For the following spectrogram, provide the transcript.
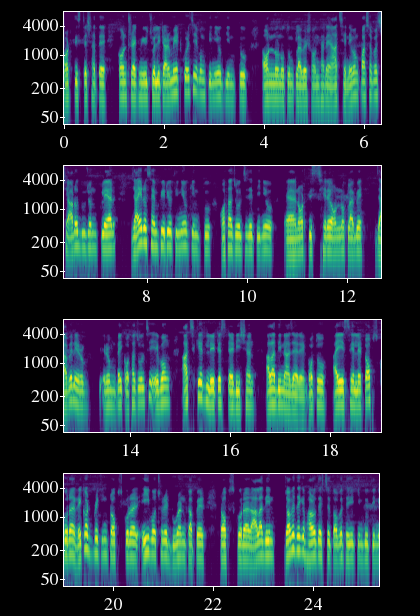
নর্থ ইস্টের সাথে কন্ট্রাক্ট মিউচুয়ালি টার্মিনেট করেছে এবং তিনিও কিন্তু অন্য নতুন ক্লাবের সন্ধানে আছেন। এবং পাশাপাশি আরও দুজন প্লেয়ার জাইরো স্যাম্পিরিও তিনিও কিন্তু কথা চলছে যে তিনিও নর্থ ইস্ট ছেড়ে অন্য ক্লাবে যাবেন। এরকম এরকমটাই কথা চলছে। এবং আজকের লেটেস্ট এডিশন আলাদিন আজারে গত আইএসএল এ top scorer record breaking top scorer এই বছরের ডুরান কাপের টপ স্কোরার আলাদিন যবে থেকে ভারত এসছে তবে থেকে কিন্তু তিনি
